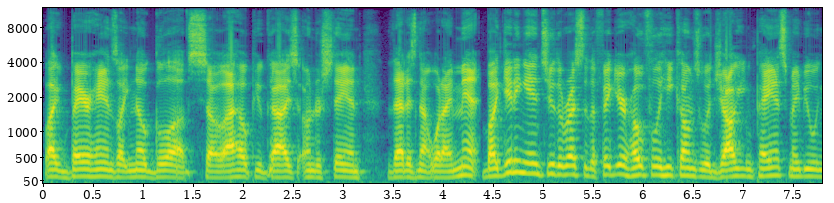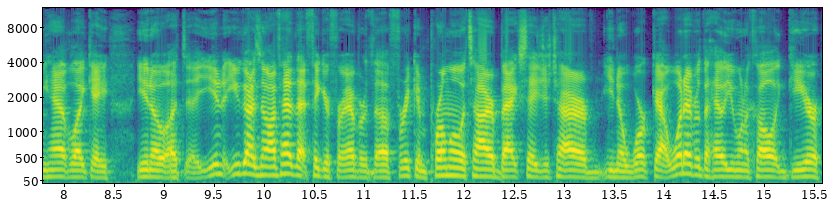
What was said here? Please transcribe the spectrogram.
like bare hands like no gloves. So I hope you guys understand that is not what I meant. But getting into the rest of the figure, hopefully he comes with jogging pants. Maybe we can have like a, you know, a, you, you guys know I've had that figure forever. The freaking promo attire, backstage attire, you know, workout, whatever the hell you want to call it, gear.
